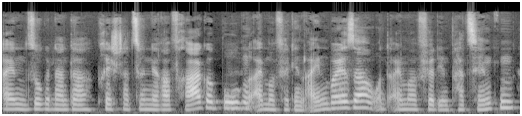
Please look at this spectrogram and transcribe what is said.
ein sogenannter prästationärer Fragebogen, mhm. einmal für den Einweiser und einmal für den Patienten,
